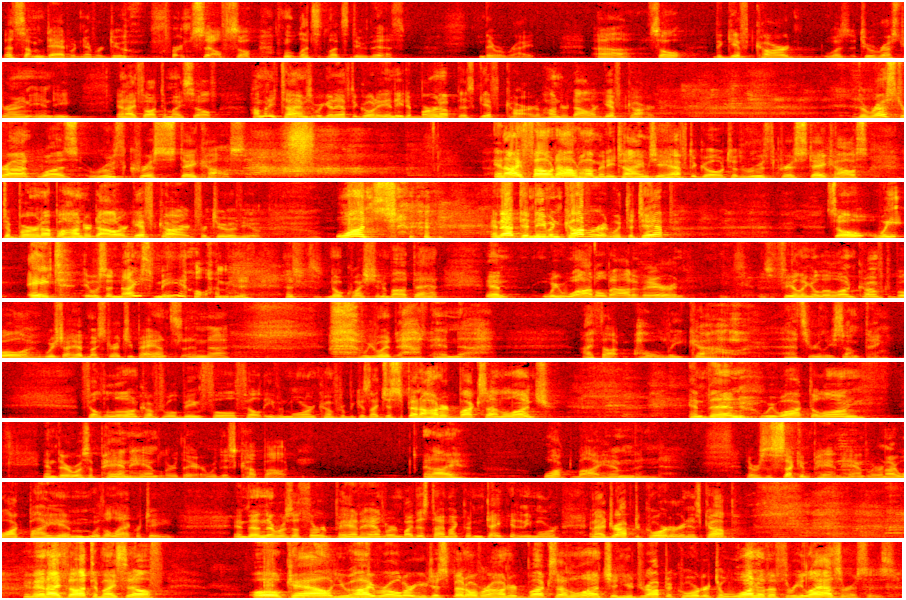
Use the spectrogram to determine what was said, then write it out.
that's something dad would never do for himself, so let's, let's do this. They were right. Uh, so the gift card was to a restaurant in Indy, and I thought to myself, how many times are we going to have to go to Indy to burn up this gift card, a $100 gift card? the restaurant was Ruth Chris Steakhouse. And I found out how many times you have to go to the Ruth Chris Steakhouse to burn up a $100 gift card for two of you. Once. and that didn't even cover it with the tip. So we ate. It was a nice meal. I mean, there's no question about that. And we waddled out of there and was feeling a little uncomfortable. I wish I had my stretchy pants. And uh, we went out, and uh, I thought, holy cow, that's really something. Felt a little uncomfortable being full, felt even more uncomfortable because I just spent a hundred bucks on lunch. And then we walked along, and there was a panhandler there with his cup out. And I walked by him, and there was a second panhandler, and I walked by him with alacrity. And then there was a third panhandler, and by this time I couldn't take it anymore, and I dropped a quarter in his cup. and then I thought to myself, Oh, Cal, you high roller, you just spent over a hundred bucks on lunch and you dropped a quarter to one of the three Lazaruses.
